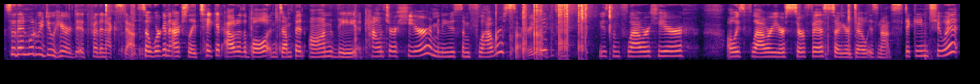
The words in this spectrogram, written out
So then what do we do here for the next step? So we're gonna actually take it out of the bowl and dump it on the counter here. I'm gonna use some flour, sorry. Use some flour here. Always flour your surface so your dough is not sticking to it.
